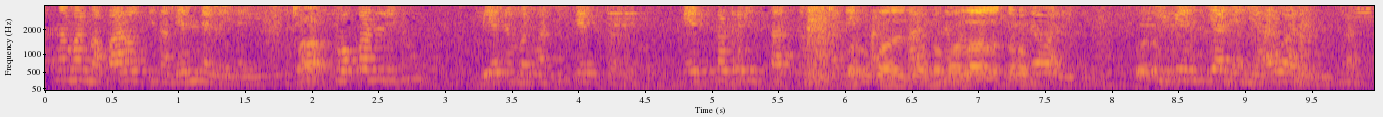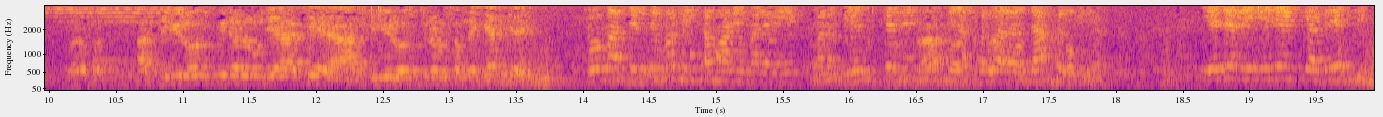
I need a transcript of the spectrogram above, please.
સાત નંબરમાં પાડોશીના બેનને લઈને આવી ટોકન લીધું. બે નંબરમાંથી કેસ કરે કેસ કઢાવીને સાત ને. બરાબર. આ સિવિલ હોસ્પિટલનું જે આ છે આ સિવિલ હોસ્પિટલનું તમને ક્યાંથી આવ્યું ચોમાસે મમ્મી સમાડે મારે એક મારા બેન છે ને દાખલ કર્યા. એને એને એમ કે ડ્રેસિંગ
